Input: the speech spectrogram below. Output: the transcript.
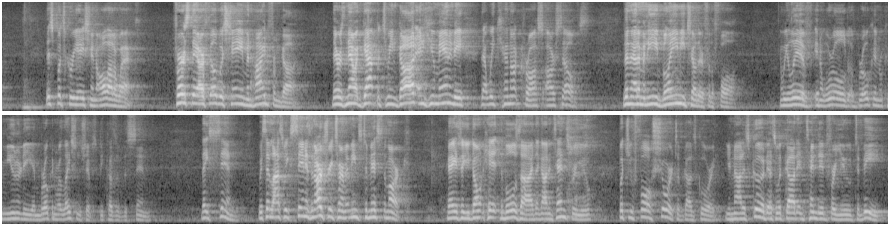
This puts creation all out of whack. First, they are filled with shame and hide from God. There is now a gap between God and humanity that we cannot cross ourselves. Then Adam and Eve blame each other for the fall. And we live in a world of broken community and broken relationships because of the sin. They sin. We said last week sin is an archery term, it means to miss the mark. Okay, so you don't hit the bullseye that God intends for you but you fall short of God's glory. You're not as good as what God intended for you to be.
